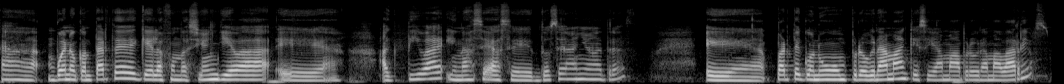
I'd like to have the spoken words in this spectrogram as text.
Ah, bueno, contarte que la fundación lleva eh, activa y nace hace 12 años atrás. Eh, parte con un programa que se llama Programa Barrios.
